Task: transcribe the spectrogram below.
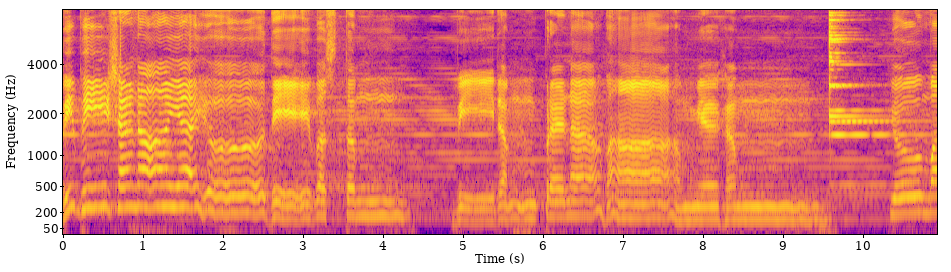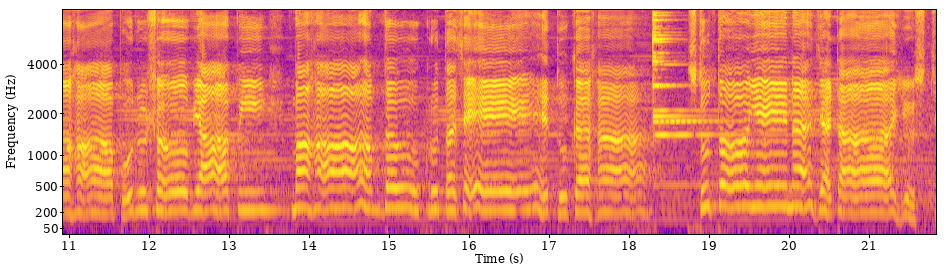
विभीषणाय यो देवस्तम् वीरं प्रणमाम्यहम् यो महापुरुषो व्यापी महाब्दौ कृतसेतुकः। स्तुतो येन जटायुश्च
